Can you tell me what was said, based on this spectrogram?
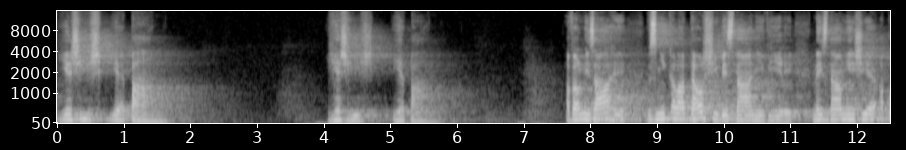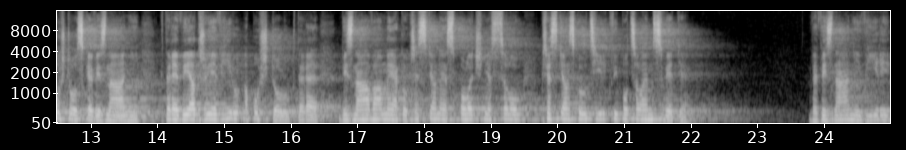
Ježíš je Pán. Ježíš je Pán. A velmi záhy vznikala další vyznání víry. Nejznámější je apoštolské vyznání, které vyjadřuje víru apoštolů, které vyznáváme jako křesťané společně s celou křesťanskou církví po celém světě. Ve vyznání víry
